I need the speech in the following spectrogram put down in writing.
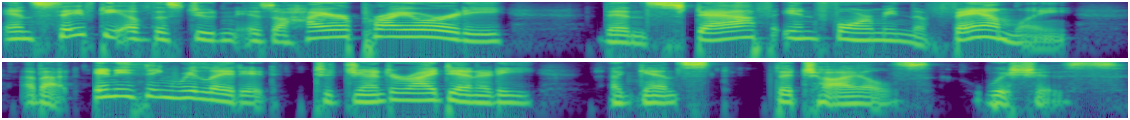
and safety of the student is a higher priority than staff informing the family about anything related to gender identity against the child's wishes.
